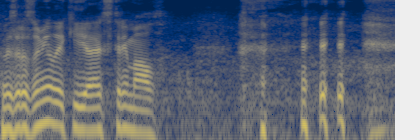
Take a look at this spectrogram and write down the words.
Ви зрозуміли, який я екстремал?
